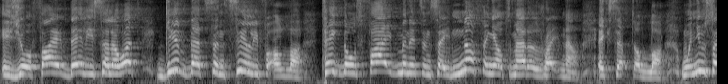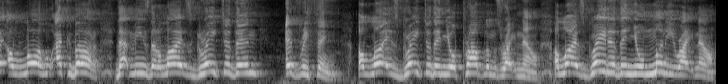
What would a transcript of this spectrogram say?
is your five daily salawat, give that sincerely for Allah. Take those five minutes and say nothing else matters right now except Allah. When you say Allahu Akbar, that means that Allah is greater than everything. Allah is greater than your problems right now. Allah is greater than your money right now.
